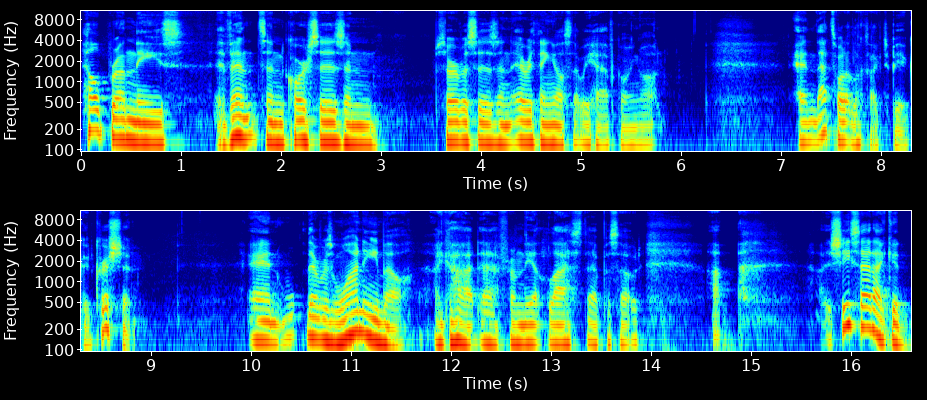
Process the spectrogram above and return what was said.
help run these events and courses and services and everything else that we have going on. And that's what it looks like to be a good Christian. And there was one email I got uh, from the last episode. Uh, she said I could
